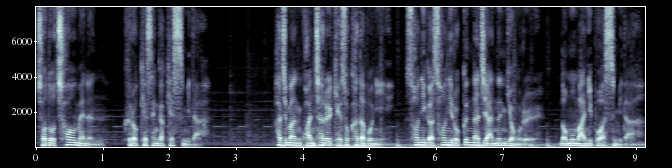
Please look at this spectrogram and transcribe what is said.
저도 처음에는 그렇게 생각했습니다. 하지만 관찰을 계속하다 보니 선의가 선의로 끝나지 않는 경우를 너무 많이 보았습니다.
